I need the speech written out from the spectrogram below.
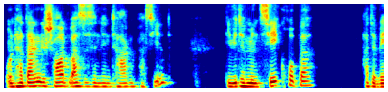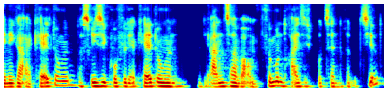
Und hat dann geschaut, was ist in den Tagen passiert. Die Vitamin C-Gruppe hatte weniger Erkältungen. Das Risiko für die Erkältungen, die Anzahl war um 35 Prozent reduziert.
